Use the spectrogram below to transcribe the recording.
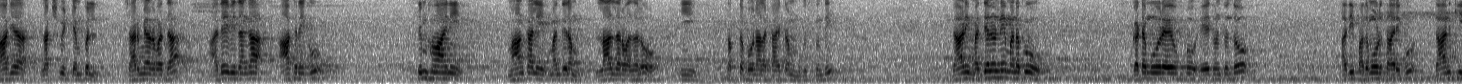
భాగ్యలక్ష్మి టెంపుల్ చార్మినార్ వద్ద అదేవిధంగా ఆఖరికు సింహవాహిని మహంకాళి మందిరం లాల్ దర్వాజాలో ఈ సప్త బోనాల కార్యక్రమం ముగుస్తుంది. దాని మధ్యలోనే మనకు ఘటమూరేపు ఏది ఉంటుందో అది పదమూడు తారీఖు. దానికి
